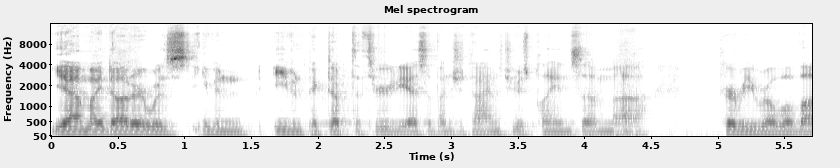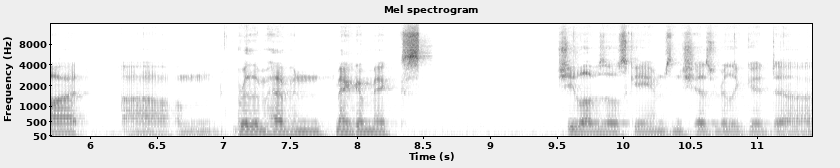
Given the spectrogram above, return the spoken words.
Yeah, my daughter was even even picked up the 3DS a bunch of times. She was playing some uh, Kirby Robobot, um, Rhythm Heaven Mega Mix. She loves those games, and she has really good uh,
